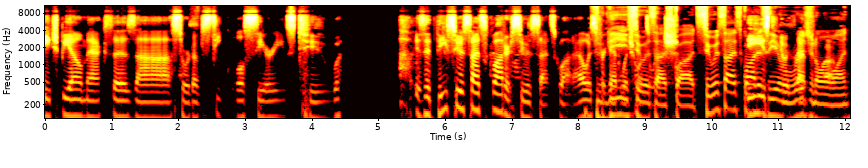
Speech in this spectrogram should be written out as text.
HBO Max's uh, sort of sequel series to. Oh, is it the Suicide Squad or Suicide Squad? I always forget the which one's Suicide which. Squad. Suicide Squad The is the Suicide original Squad. one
